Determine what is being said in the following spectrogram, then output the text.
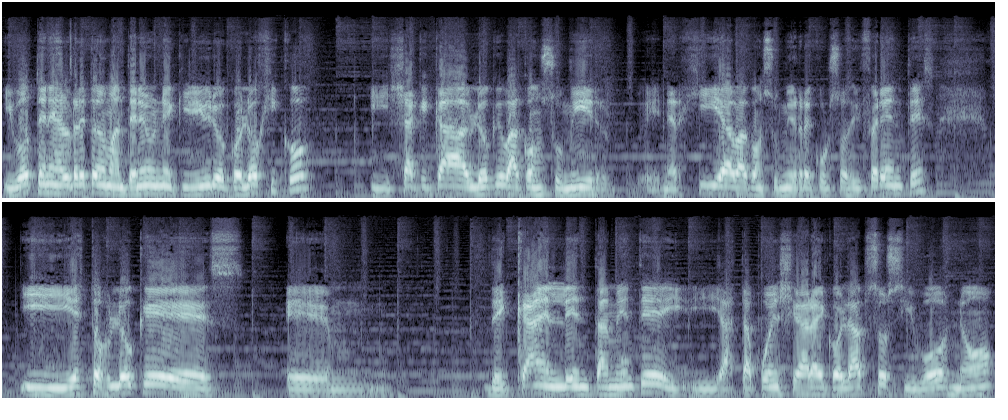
y vos tenés el reto de mantener un equilibrio ecológico y ya que cada bloque va a consumir energía, va a consumir recursos diferentes y estos bloques eh, decaen lentamente y, y hasta pueden llegar al colapso si vos no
